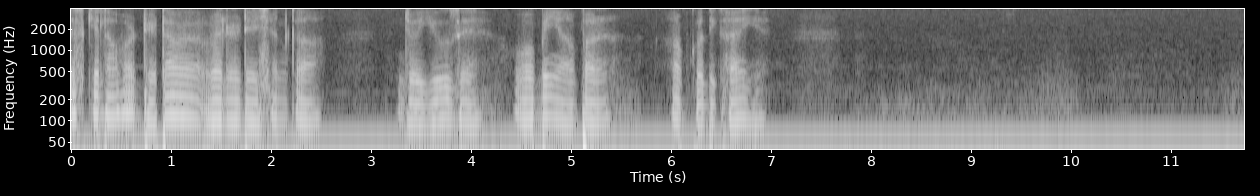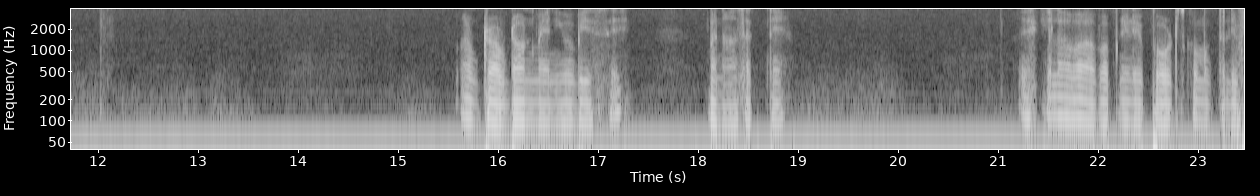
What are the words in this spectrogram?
इसके अलावा डेटा वैलिडेशन का जो यूज़ है, वो भी यहाँ पर आपको दिखाई है। आप ड्रॉप डाउन मेन्यू भी इससे बना सकते हैं। इसके अलावा आप अपनी रिपोर्ट्स को मुख्तलिफ़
